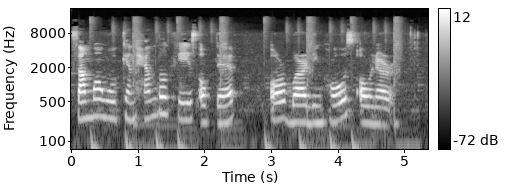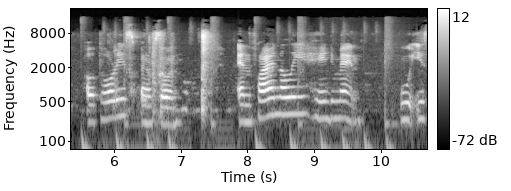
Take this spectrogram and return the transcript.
Someone who can handle case of death or boarding house owner, authorities person. And finally, handyman who is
